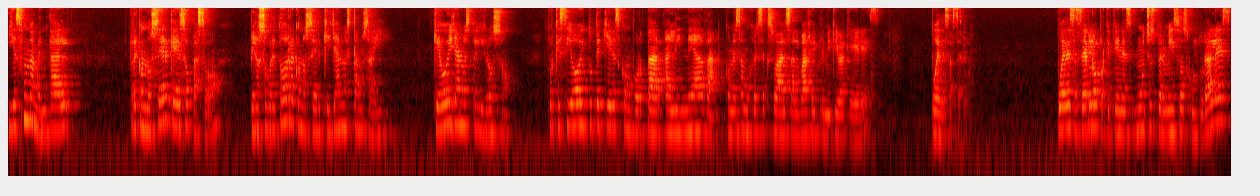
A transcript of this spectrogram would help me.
Y es fundamental reconocer que eso pasó, pero sobre todo reconocer que ya no estamos ahí, que hoy ya no es peligroso. Porque si hoy tú te quieres comportar alineada con esa mujer sexual, salvaje y primitiva que eres, puedes hacerlo. Puedes hacerlo porque tienes muchos permisos culturales,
